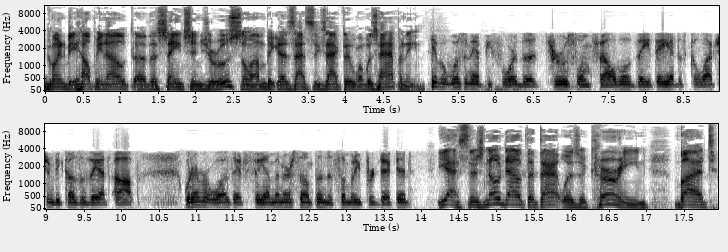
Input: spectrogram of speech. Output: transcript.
going to be helping out uh, the saints in Jerusalem because that's exactly what was happening. Yeah, but wasn't that before the Jerusalem fell? Though they they had this collection because of that uh, whatever it was, that famine or something that somebody predicted. Yes, there's no doubt that that was occurring, but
